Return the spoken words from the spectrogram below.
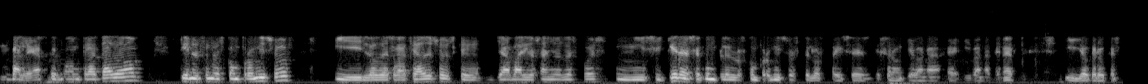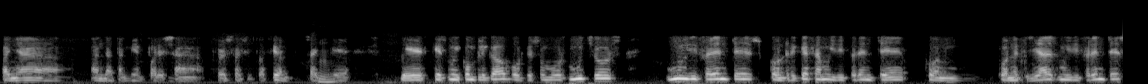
vale, has firmado un tratado, tienes unos compromisos y lo desgraciado de eso es que ya varios años después ni siquiera se cumplen los compromisos que los países dijeron que iban a, eh, iban a tener. Y yo creo que España anda también por esa, por esa situación. O sea, que, que, es, muy complicado porque somos muchos, muy diferentes, con riqueza muy diferente, con, con necesidades muy diferentes,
